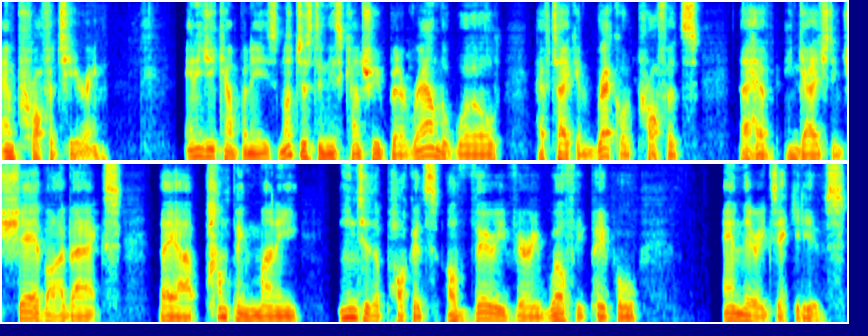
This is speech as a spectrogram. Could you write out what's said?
and profiteering. Energy companies, not just in this country, but around the world, have taken record profits. They have engaged in share buybacks. They are pumping money into the pockets of very, very wealthy people and their executives.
